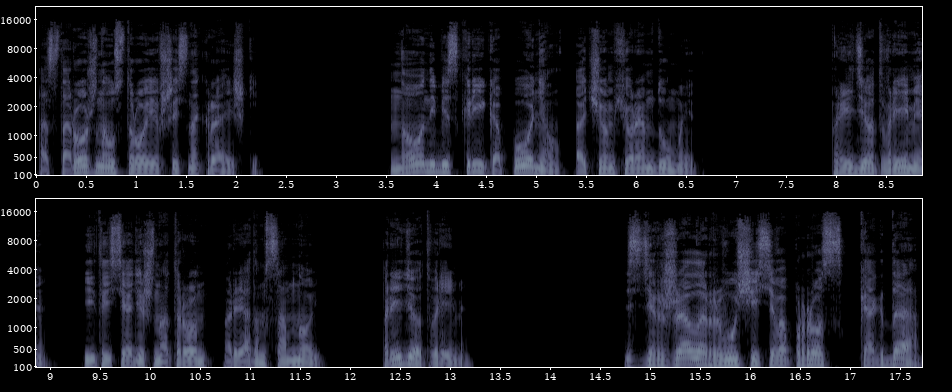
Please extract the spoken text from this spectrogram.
осторожно устроившись на краешке. Но он и без крика понял, о чем Хюрем думает. «Придет время, и ты сядешь на трон рядом со мной. Придет время». Сдержала рвущийся вопрос «когда?».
